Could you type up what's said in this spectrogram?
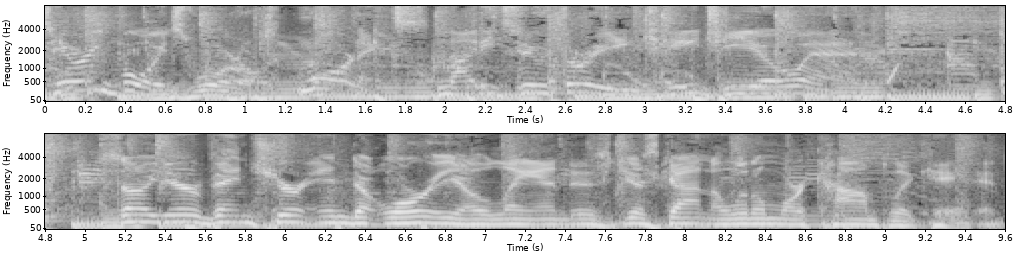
Terry Boyd's World, mornings, 92.3 KGON. So your venture into Oreo land has just gotten a little more complicated.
